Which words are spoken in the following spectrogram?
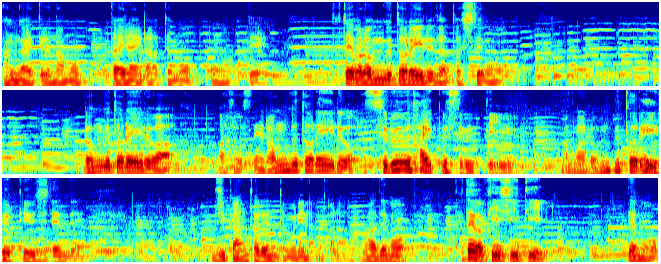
考えてるのはもったいないなっても思って例えばロングトレイルだとしてもロングトレイルはまあそうですね。ロングトレイルをスルーハイクするっていうまあまあロングトレイルっていう時点で時間取れんと無理なのかなまあでも例えば PCT でも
